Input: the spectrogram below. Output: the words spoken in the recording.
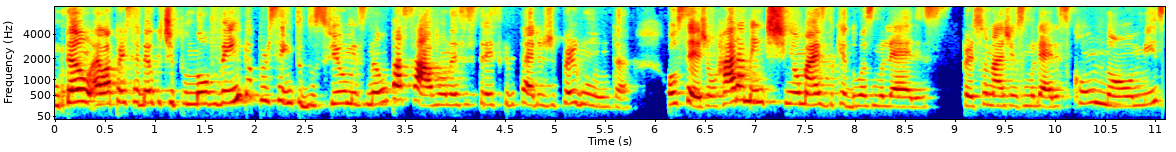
Então, ela percebeu que tipo 90% dos filmes não passavam nesses três critérios de pergunta. Ou seja, raramente tinham mais do que duas mulheres, personagens mulheres com nomes.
